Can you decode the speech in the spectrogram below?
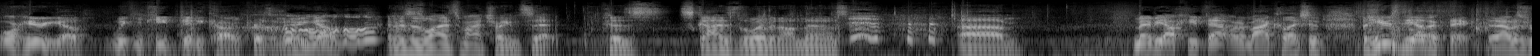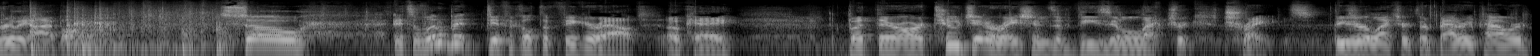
or here you go, we can keep Diddy Kong Prison. There you go. And this is why it's my train set because sky's the limit on those. Um, maybe I'll keep that one in my collection. But here's the other thing that I was really eyeballing. So it's a little bit difficult to figure out. Okay. But there are two generations of these electric trains. These are electric, they're battery powered,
